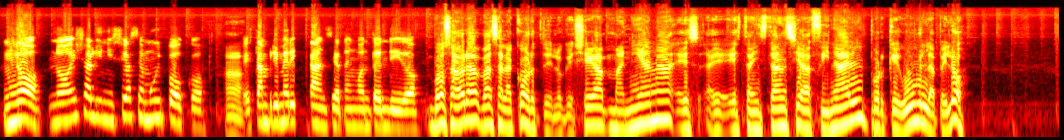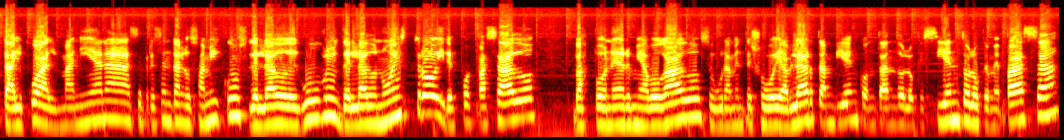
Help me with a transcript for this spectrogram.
No, no, ella lo inició hace muy poco. Ah. Está en primera instancia, tengo entendido. Vos ahora vas a la corte, lo que llega mañana es eh, esta instancia final porque Google la peló. Tal cual, mañana se presentan los amicus del lado de Google, del lado nuestro, y después pasado vas a poner mi abogado, seguramente yo voy a hablar también contando lo que siento, lo que me pasa,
